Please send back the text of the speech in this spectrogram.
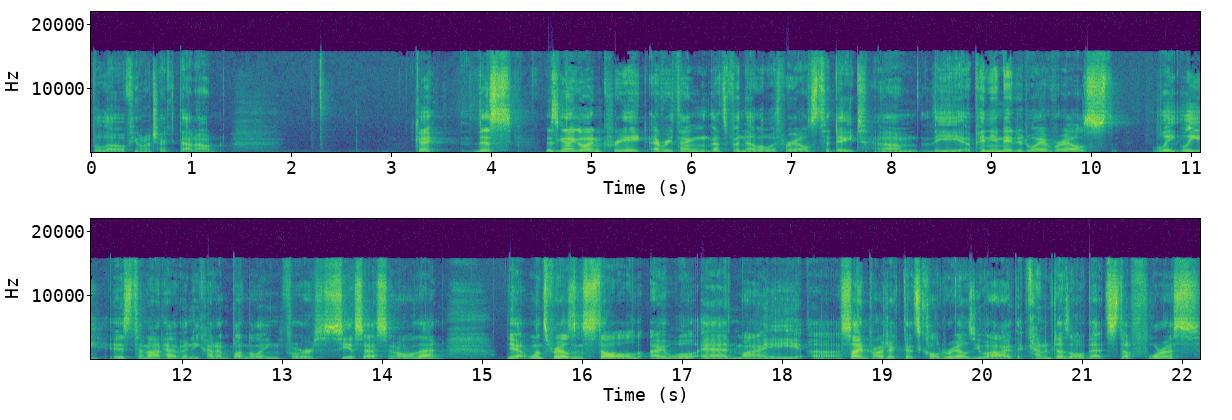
below if you want to check that out. Okay, this is going to go ahead and create everything that's vanilla with Rails to date. Um, the opinionated way of Rails lately is to not have any kind of bundling for CSS and all of that. Yeah, once Rails installed, I will add my uh, side project that's called Rails UI that kind of does all that stuff for us.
